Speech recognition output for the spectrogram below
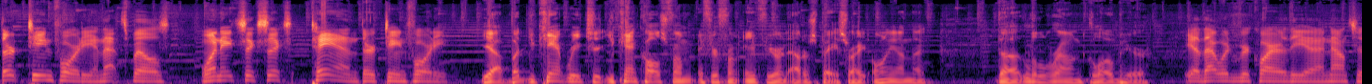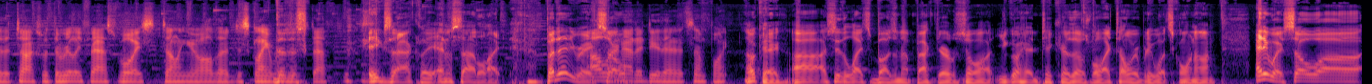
thirteen forty, and that spells one eight six six tan thirteen forty. Yeah, but you can't reach it. You can't call us from if you're from if you're in outer space, right? Only on the the little round globe here. Yeah, that would require the uh, announcer that talks with the really fast voice telling you all the disclaimers The and stuff. exactly, and a satellite. But at any rate, I'll so, learn how to do that at some point. Okay, uh, I see the lights buzzing up back there, so uh, you go ahead and take care of those while I tell everybody what's going on. Anyway, so uh,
